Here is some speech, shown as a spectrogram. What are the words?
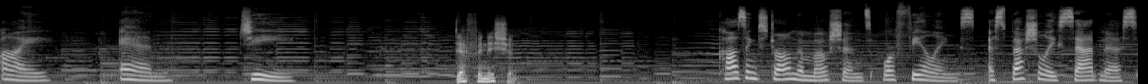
I N G Definition Causing strong emotions or feelings, especially sadness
